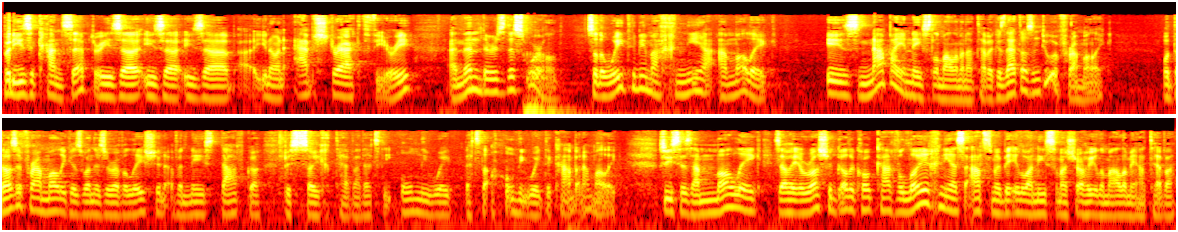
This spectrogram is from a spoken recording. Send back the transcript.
but he's a concept or he's a he's a he's a you know an abstract theory, and then there's this world. So the way to be machnia Amalek is not by a nes because that doesn't do it for Amalek. What does it for Amalek is when there's a revelation of a Nes Dafka B'Soich Teva. That's the only way. That's the only way to combat Amalek. So he says Amalek Zahay Rasha Gala Kol Kach V'Loyechnias Atzma Be'elu Anisam Asher Hoy Lamala Me'ateva.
